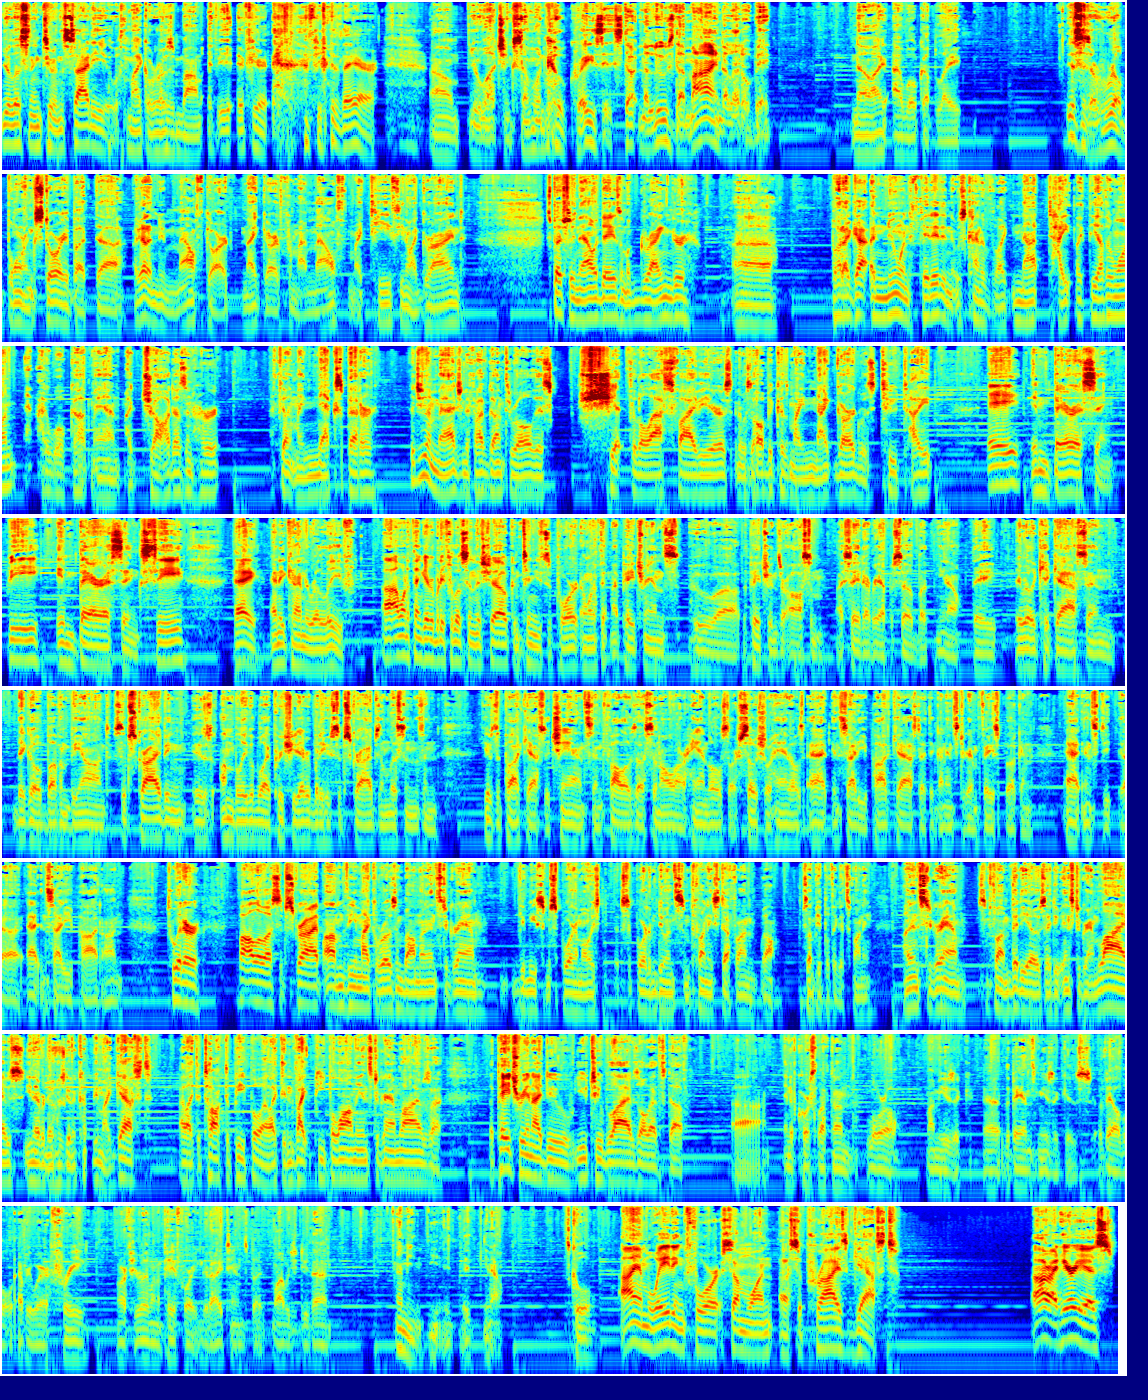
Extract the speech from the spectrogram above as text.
You're listening to Inside of You with Michael Rosenbaum. If you if you're if you're there, um, you're watching someone go crazy, starting to lose their mind a little bit. No, I, I woke up late. This is a real boring story, but uh, I got a new mouth guard, night guard for my mouth, my teeth. You know, I grind, especially nowadays. I'm a grinder. Uh, but I got a new one fitted and it was kind of like not tight like the other one. And I woke up, man, my jaw doesn't hurt. I feel like my neck's better. Could you imagine if I've gone through all this shit for the last five years and it was all because my night guard was too tight? A, embarrassing. B, embarrassing. C, hey, any kind of relief. Uh, I want to thank everybody for listening to the show, continued support. I want to thank my patrons who, uh, the patrons are awesome. I say it every episode, but you know, they, they really kick ass and they go above and beyond. Subscribing is unbelievable. I appreciate everybody who subscribes and listens and gives the podcast a chance and follows us on all our handles, our social handles at Inside of You Podcast. I think on Instagram, Facebook, and at Insta, uh, at Inside of You Pod on Twitter. Follow us, subscribe. I'm the Michael Rosenbaum on Instagram give me some support. I'm always support I'm doing some funny stuff on, well, some people think it's funny. On Instagram, some fun videos. I do Instagram lives. You never know who's going to be my guest. I like to talk to people. I like to invite people on the Instagram lives. Uh, the Patreon, I do YouTube lives, all that stuff. Uh, and of course, Left on Laurel, my music, uh, the band's music is available everywhere, free. Or if you really want to pay for it, you can go to iTunes. But why would you do that? I mean, it, it, you know, it's cool. I am waiting for someone, a surprise guest. All right, here he is.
